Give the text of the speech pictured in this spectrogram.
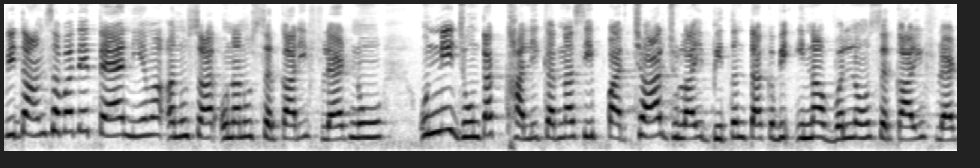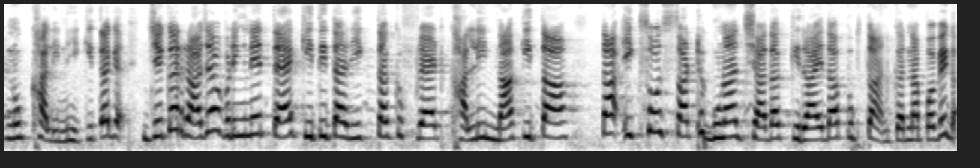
ਵਿਧਾਨ ਸਭਾ ਦੇ ਤੈਅ ਨਿਯਮਾਂ ਅਨੁਸਾਰ ਉਹਨਾਂ ਨੂੰ ਸਰਕਾਰੀ ਫਲੈਟ ਨੂੰ 19 ਜੂਨ ਤੱਕ ਖਾਲੀ ਕਰਨਾ ਸੀ, ਪਰ 4 ਜੁਲਾਈ ਬੀਤਣ ਤੱਕ ਵੀ ਇਹਨਾਂ ਵੱਲੋਂ ਸਰਕਾਰੀ ਫਲੈਟ ਨੂੰ ਖਾਲੀ ਨਹੀਂ ਕੀਤਾ ਗਿਆ। ਜੇਕਰ ਰਾਜਾ ਵੜਿੰਗ ਨੇ ਤੈਅ ਕੀਤੀ ਤਾਰੀਖ ਤੱਕ ਫਲੈਟ ਖਾਲੀ ਨਾ ਕੀਤਾ, ਤਾਂ 160 ਗੁਣਾ ਜ਼ਿਆਦਾ ਕਿਰਾਏ ਦਾ ਭੁਗਤਾਨ ਕਰਨਾ ਪਵੇਗਾ।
